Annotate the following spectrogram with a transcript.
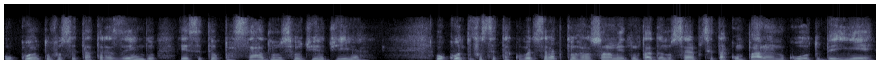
o quanto você está trazendo esse teu passado no seu dia a dia. O quanto você está comparando. Será que teu relacionamento não está dando certo porque você está comparando com o outro Benê?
